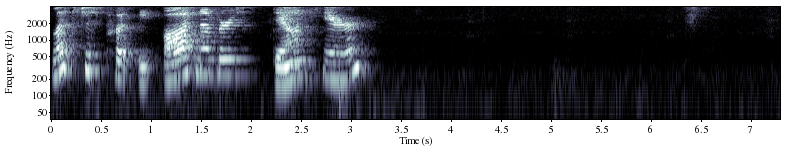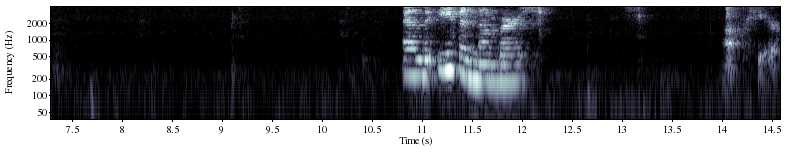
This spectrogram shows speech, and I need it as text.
Let's just put the odd numbers down here. And the even numbers up here.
